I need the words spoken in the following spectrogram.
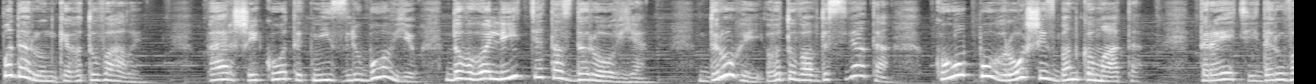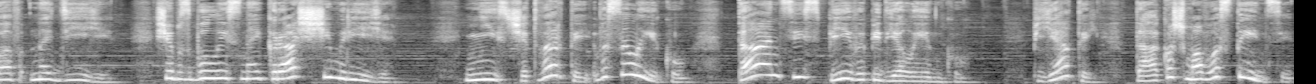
подарунки готували. Перший котик ніс з любов'ю довголіття та здоров'я. Другий готував до свята купу грошей з банкомата. Третій дарував надії, щоб збулись найкращі мрії. Ніс четвертий веселику, танці, співи під ялинку. П'ятий також мав гостинці,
